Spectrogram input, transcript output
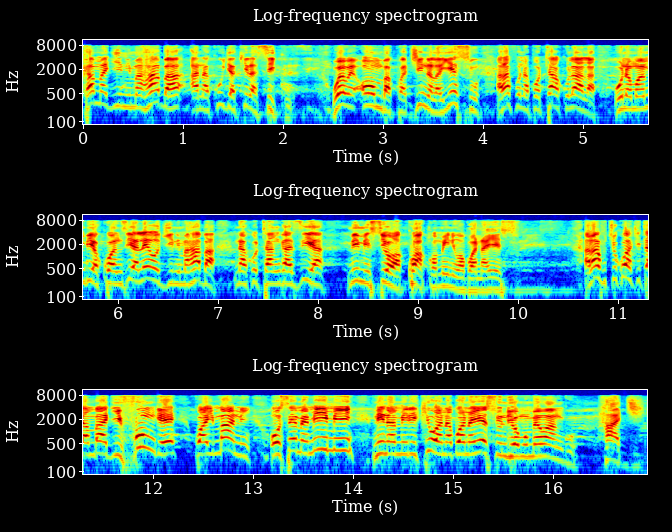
Kama jini mahaba anakuja kila siku, wewe omba kwa jina la Yesu, alafu unapotaka kulala unamwambia kuanzia leo, jini mahaba, na kutangazia mimi sio wa kwako, mimi ni wa Bwana Yesu. Alafu chukua kitambaa, jifunge kwa imani, useme mimi ninamilikiwa na Bwana Yesu, ndiyo mume wangu. Haji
